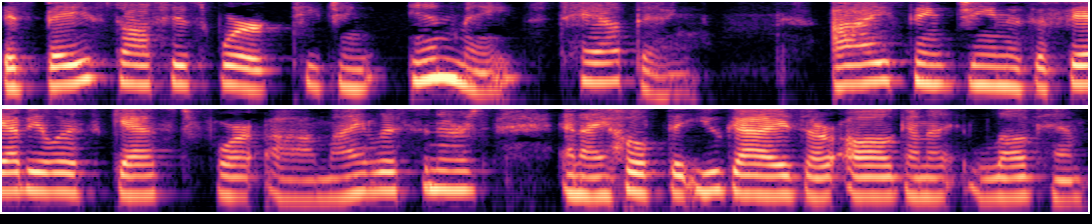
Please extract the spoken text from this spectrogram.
is based off his work teaching inmates tapping. I think Gene is a fabulous guest for uh, my listeners, and I hope that you guys are all going to love him.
